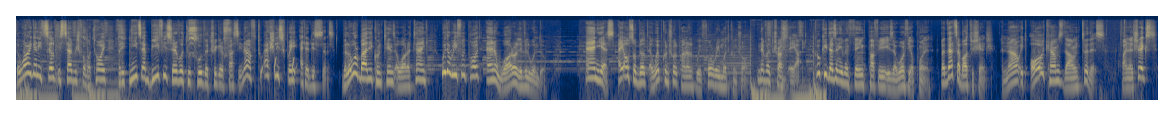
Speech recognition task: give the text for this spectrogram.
The water gun itself is salvaged from a toy, but it needs a beefy servo to pull the trigger fast enough to actually spray at a distance. The lower body contains a water tank with a refill port and a water level window. And yes, I also built a web control panel with full remote control. Never trust AI. Cookie doesn't even think Puffy is a worthy opponent, but that's about to change. And now it all comes down to this. Final tricks,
